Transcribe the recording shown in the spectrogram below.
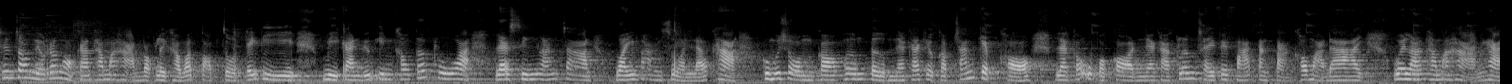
ชื่นชอบในเรื่องของการทำอาหารบอกเลยค่ะว่าตอบโจทย์ได้ดี มีการบิวอินเคาน์เตอร์ครัว และซิงค์ล้างจานไว้บางส่วนแล้วค่ะ คุณผู้ชมก็เพิ่มเติมนะคะ เกี่ยวกับชั้นเก็บของและก็อุปกรณ์นะคะเครื่องใช้ไฟฟ้าต่างๆ เข้ามาได้ เวลาทำอาหารค่ะ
